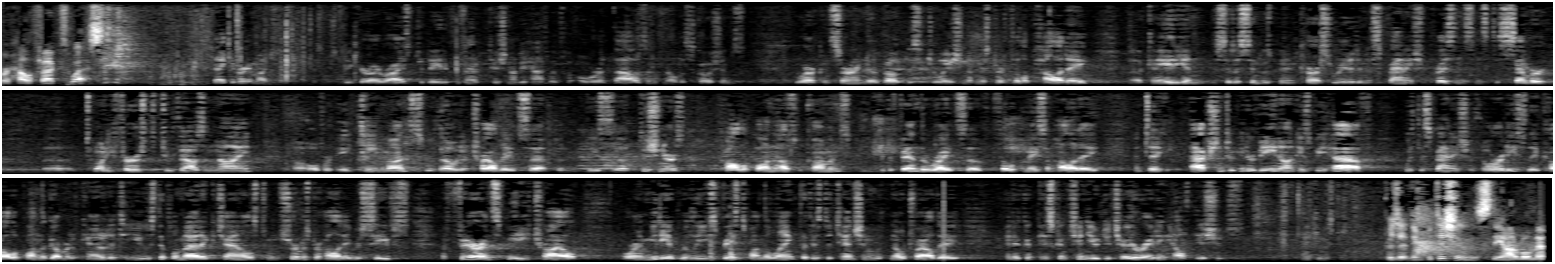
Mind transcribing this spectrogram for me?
for Halifax West. Thank you very much, Mr. Speaker. I rise today to present a petition on behalf of over a thousand Nova Scotians who are concerned about the situation of Mr. Philip Halliday, a Canadian citizen who's been incarcerated in a Spanish prison since December uh, 21st, 2009, uh, over 18 months without a trial date set. And these uh, petitioners call upon the House of Commons to defend the rights of Philip Mason Halliday and take action to intervene on his behalf with the Spanish authorities. They call upon the Government of Canada to use diplomatic channels to ensure Mr. Halliday receives a fair and speedy trial or an immediate release based upon the length of his detention with no trial date and his continued deteriorating health issues. Thank you, Mr. Presenting petitions, the Honourable Member.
